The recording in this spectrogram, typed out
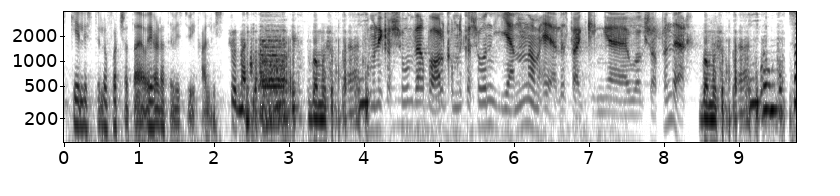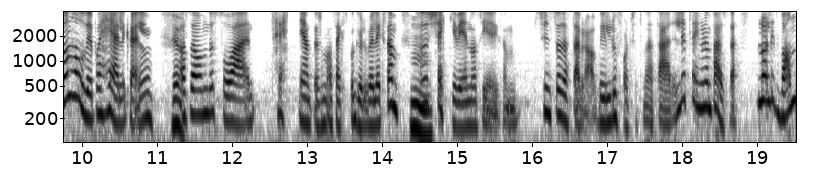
ikke lyst til å fortsette å gjøre dette hvis du ikke har lyst. Kommunikasjon, verbal kommunikasjon gjennom hele spanking-workshopen der. Sånn holder vi på hele kvelden. Ja. Altså Om det så er 13 jenter som har sex på gulvet, liksom, så sjekker vi inn og sier liksom Syns du dette er bra? Vil du fortsette med dette her, eller trenger du en pause? Vil du ha litt vann?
